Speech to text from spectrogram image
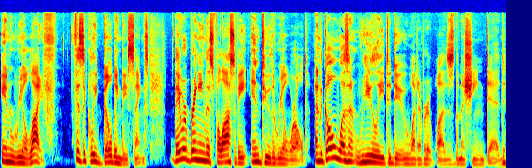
in real life, physically building these things. They were bringing this philosophy into the real world, and the goal wasn't really to do whatever it was the machine did.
